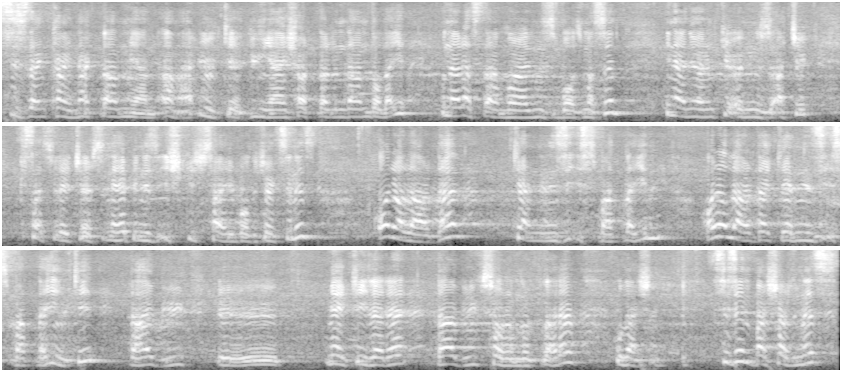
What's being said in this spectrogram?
sizden kaynaklanmayan ama ülke, dünya şartlarından dolayı bunlar asla moralinizi bozmasın. İnanıyorum ki önünüz açık. Kısa süre içerisinde hepiniz iş güç sahibi olacaksınız. Oralarda kendinizi ispatlayın. Oralarda kendinizi ispatlayın ki daha büyük e, mevkilere, daha büyük sorumluluklara ulaşın. Sizin başarınız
